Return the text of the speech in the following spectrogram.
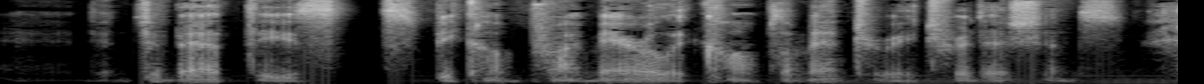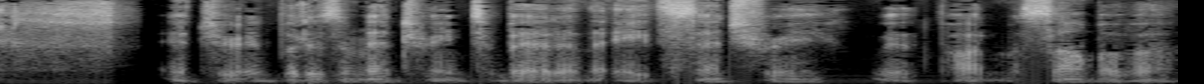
And in Tibet, these become primarily complementary traditions. Enter in Buddhism entering Tibet in the 8th century with Padmasambhava,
